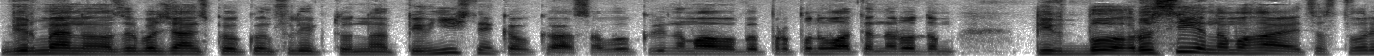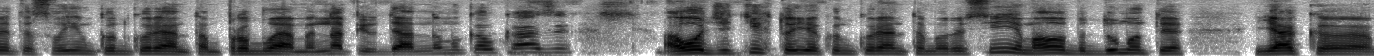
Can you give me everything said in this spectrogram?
вірмено-азербайджанського конфлікту на північний Кавказ, але Україна мала би пропонувати народам пів... бо Росія намагається створити своїм конкурентам проблеми на південному Кавказі. А отже, ті, хто є конкурентами Росії, мали би думати, як е,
